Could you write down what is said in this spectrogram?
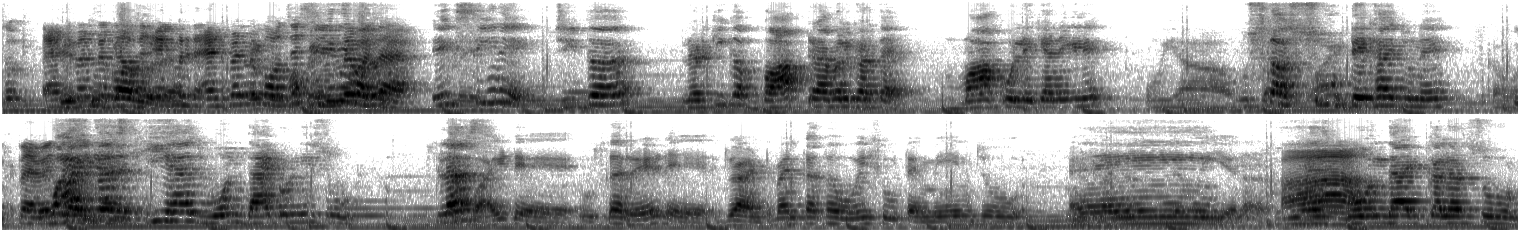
so फिर एंटमैन में कौन से एक मिनट एंटमैन में कौन से सीन में बताया एक सीन है जिधर लड़की का बाप ट्रैवल करता है। माँ को लेके आने के लिए। Oh yeah. उसका सूट देखा है तूने। Why does he. Has worn that only suit plus white है उसका रेड है। जो एंटमैन का था वही सूट है मेन जो है वही है ना। he has Ah. worn that color suit.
